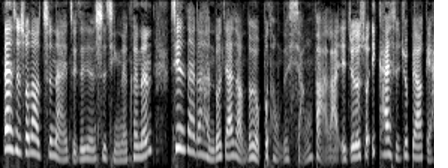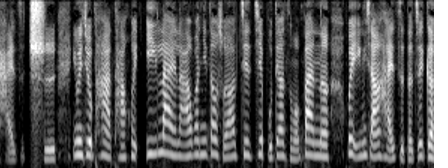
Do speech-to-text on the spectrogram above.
但是说到吃奶嘴这件事情呢，可能现在的很多家长都有不同的想法啦，也觉得说一开始就不要给孩子吃，因为就怕他会。依赖啦，万一到时候要戒戒不掉怎么办呢？会影响孩子的这个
